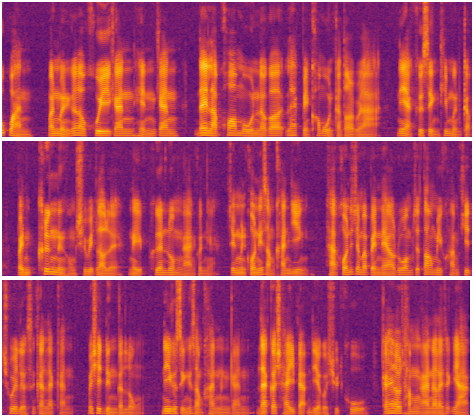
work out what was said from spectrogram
ทุกๆวันมันเหมือนกับเราคุยกันเห็นกันได้รับข้อมูลแล้วก็แลกเปลี่ยนข้อมูลกันตลอดเวลาเนี่ยคือสิ่งที่เหมือนกับเป็นครึ่งหนึ่งของชีวิตเราเลย ในเพื่อนร่วมงานคนนี้จึงเป็นคนที่สำคัญยิ่งากคนที่จะมาเป็นแนวร่วมจะต้องมีความคิดช่วยเหลือซึ่งกันและกัน ไม่ใช่ดึงกันลง นี่คือสิ่งที่สำคัญเหมือนกัน และก็ใช้แบบเดียวกับชีวิตคู่ การให้เราทำงานอะไรสักอย่าง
